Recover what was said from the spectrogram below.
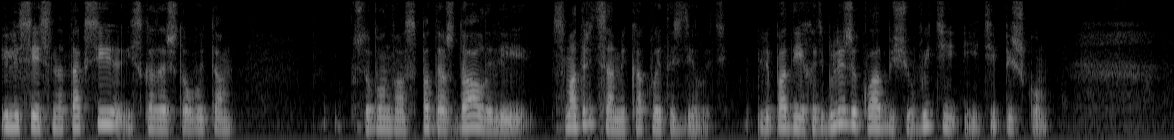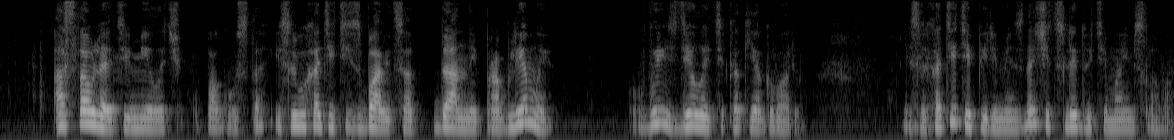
или сесть на такси и сказать, что вы там, чтобы он вас подождал, или смотрите сами, как вы это сделаете или подъехать ближе к кладбищу, выйти и идти пешком. Оставляйте мелочь у погоста. Если вы хотите избавиться от данной проблемы, вы сделаете, как я говорю. Если хотите перемен, значит, следуйте моим словам.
